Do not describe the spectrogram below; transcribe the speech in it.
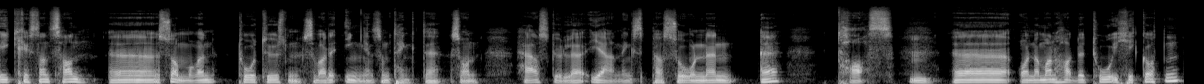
I Kristiansand uh, sommeren 2000 så var det ingen som tenkte sånn. Her skulle gjerningspersonen eh, tas. Mm. Eh, og når man hadde to i kikkerten,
